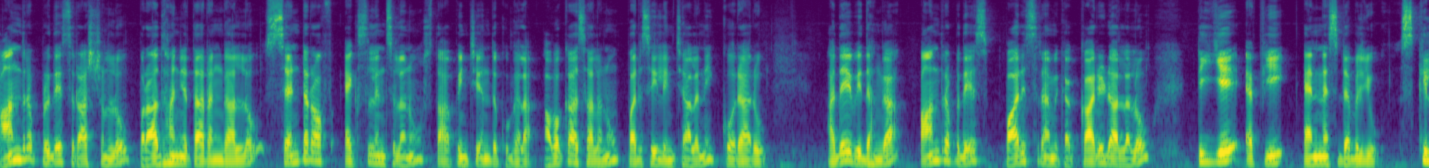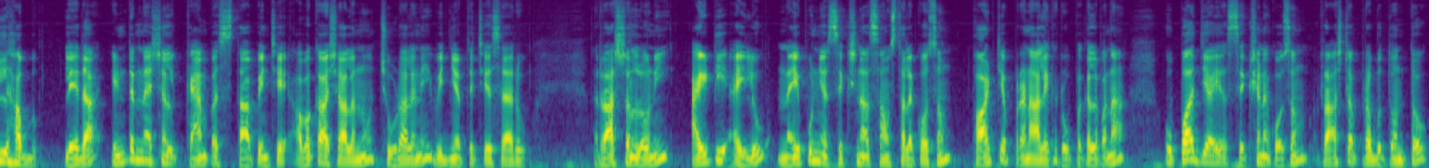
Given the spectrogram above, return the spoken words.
ఆంధ్రప్రదేశ్ రాష్ట్రంలో ప్రాధాన్యతా రంగాల్లో సెంటర్ ఆఫ్ ఎక్సలెన్స్లను స్థాపించేందుకు గల అవకాశాలను పరిశీలించాలని కోరారు. అదేవిధంగా ఆంధ్రప్రదేశ్ పారిశ్రామిక కారిడార్లలో టీఏఎఫ్ఈ ఎన్ఎస్డబ్ల్యూ స్కిల్ హబ్ లేదా ఇంటర్నేషనల్ క్యాంపస్ స్థాపించే అవకాశాలను చూడాలని విజ్ఞప్తి చేశారు. రాష్ట్రంలోని ఐటీఐలు నైపుణ్య శిక్షణ సంస్థల కోసం పాఠ్య ప్రణాళిక రూపకల్పన ఉపాధ్యాయ శిక్షణ కోసం రాష్ట్ర ప్రభుత్వంతో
